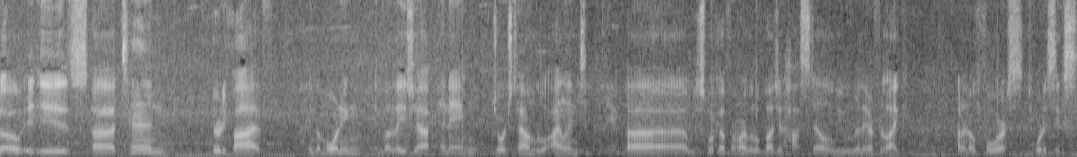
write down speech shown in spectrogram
So it is uh, 10.35 in the morning in Malaysia, Penang, Georgetown, little island. Uh, we just woke up from our little budget hostel. We, we were there for like, I don't know, four, four to six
